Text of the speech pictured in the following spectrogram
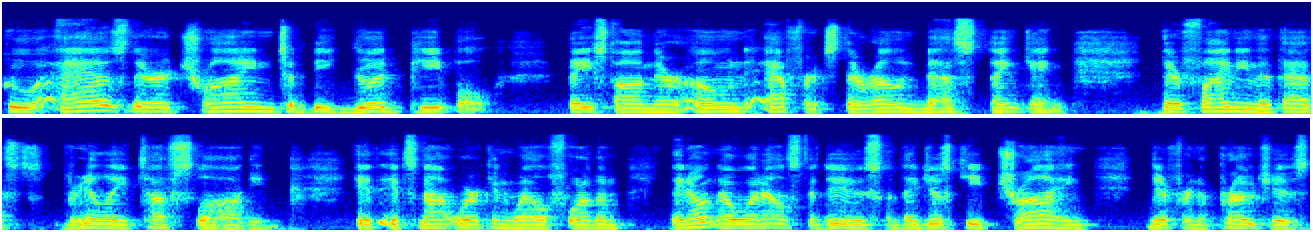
who as they're trying to be good people based on their own efforts, their own best thinking, they're finding that that's really tough slogging. It, it's not working well for them. They don't know what else to do, so they just keep trying different approaches.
